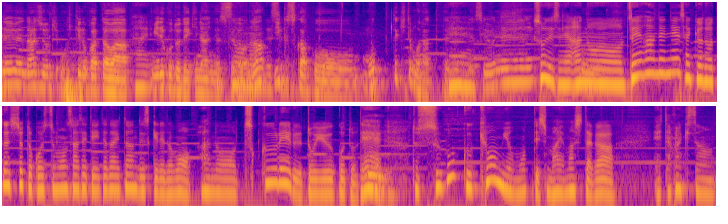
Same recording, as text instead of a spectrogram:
でね、ラジオお聞きの方ははい。見ることできないんですけど、そうなんですよ。いくつかこう持ってきてもらってるんですよね。そうですね。あの、前半でね先ほど私ちょっとご質問させていただいたんですけれどもあの作れるということで、うん。私すごく興味を持ってしまいましたがえ玉木さん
